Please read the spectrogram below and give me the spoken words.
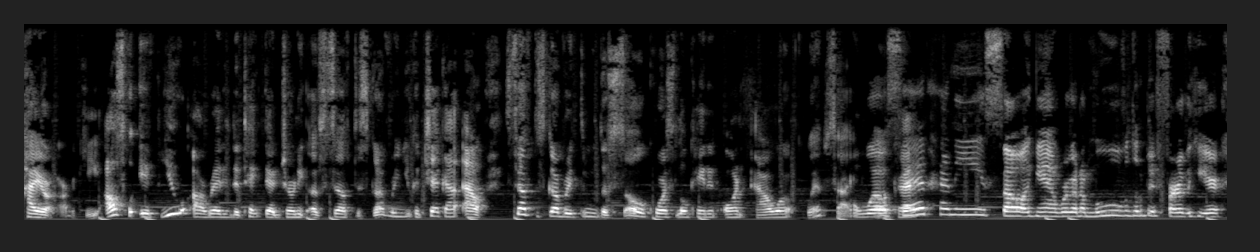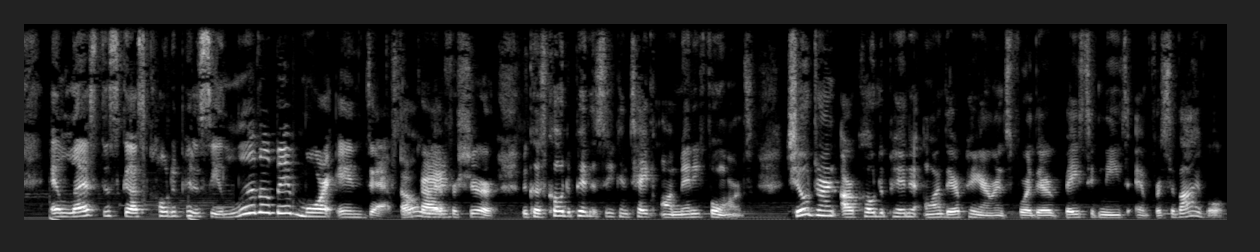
hierarchy. Also, if you are ready to take that journey of self discovery, you can check out our self discovery through the soul course located on our website. Well okay? said, honey. So again, we're gonna move a little bit further here and let's discuss codependency a little bit more in depth. Oh, Okay. yeah, for sure. Because codependency can take on many forms. Children are codependent on their parents for their basic needs and for survival.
